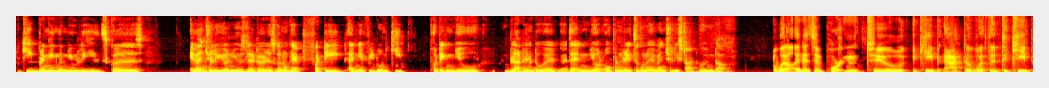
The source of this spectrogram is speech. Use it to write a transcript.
to keep bringing the new leads because eventually your newsletter is going to get fatigued. And if you don't keep putting new blood into it, then your open rates are going to eventually start going down. Well, and it's important to keep active with it, to keep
